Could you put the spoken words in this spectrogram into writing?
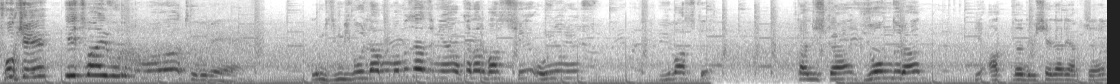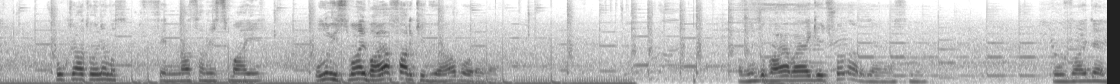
Çok iyi. İsmail vurur mu? Tabii be. Oğlum bizim bir gol daha bulmamız lazım ya. O kadar bas şey oyun oynuyoruz. İyi baskı. Talişka, John Duran. Bir atladı bir şeyler yaptı. Çok rahat oynamasın. Senin lan sana İsmail. Oğlum İsmail bayağı fark ediyor ha bu arada. Az önce baya baya geçiyorlardı yani aslında. Oğuz Aydın.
